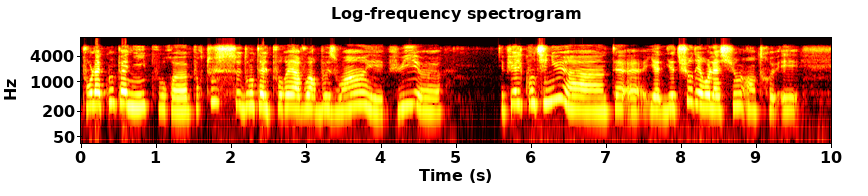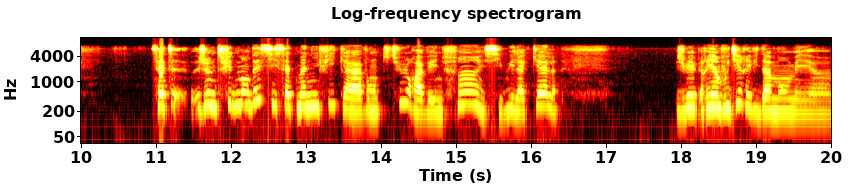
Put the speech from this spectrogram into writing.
pour, la compagnie, pour, euh, pour tout ce dont elle pourrait avoir besoin et puis et puis elle continue à il y, a, il y a toujours des relations entre eux et cette, je me suis demandé si cette magnifique aventure avait une fin et si oui laquelle. Je vais rien vous dire évidemment, mais euh,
